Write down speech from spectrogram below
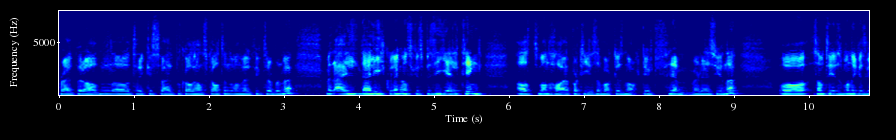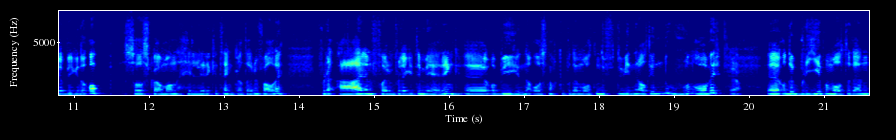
Pride-paraden og trekke sverd på Karl Johans gate, noe han vel fikk trøbbel med. Men det er, det er likevel en ganske spesiell ting at man har et parti som faktisk aktivt fremmer det synet. Og samtidig som man ikke skal bygge det opp, så skal man heller ikke tenke at det er ufarlig. For det er en form for legitimering eh, å begynne å snakke på den måten. Du, du vinner alltid noen over. Ja. Eh, og det blir på en måte den,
